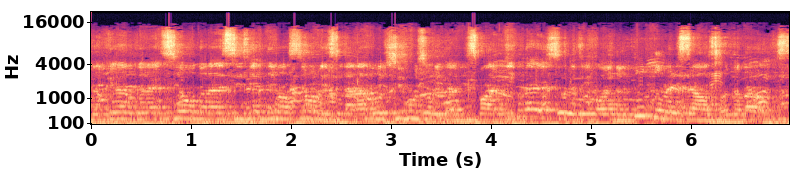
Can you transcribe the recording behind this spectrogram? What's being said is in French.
cœur de l'action dans la sixième dimension. Laissez la main chez vous sur l'établissement à sur les écrans de toute nouvelle séance recommence.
